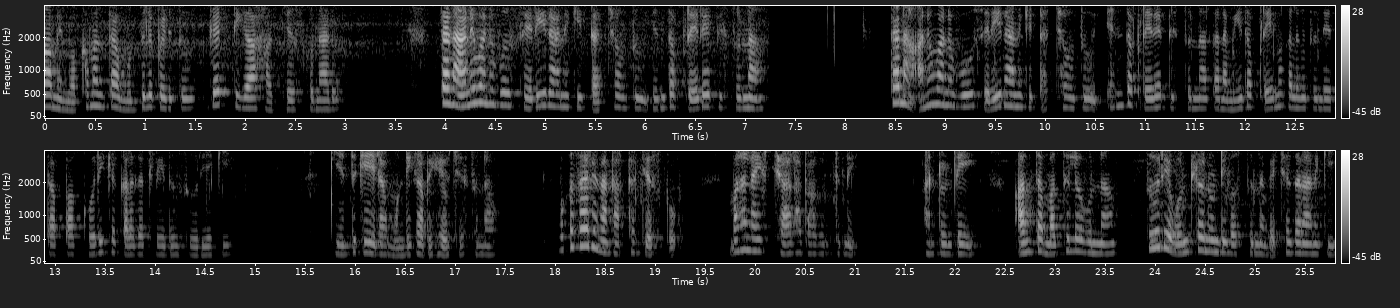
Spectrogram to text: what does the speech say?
ఆమె ముఖమంతా ముద్దులు పెడుతూ గట్టిగా హక్ చేసుకున్నాడు. తన అణువణువు శరీరానికి టచ్ అవుతూ ఎంత ప్రేరేపిస్తున్నా తన అణువణువు శరీరానికి టచ్ అవుతూ ఎంత ప్రేరేపిస్తున్నా తన మీద ప్రేమ కలుగుతుందే తప్ప కోరిక కలగట్లేదు సూర్యకి. ఎందుకే ఇలా మొండిగా బిహేవ్ చేస్తున్నావు? ఒకసారి నన్ను అర్థం చేసుకో. మన లైఫ్ చాలా బాగుంటుంది అంటుంటే అంత మత్తులో ఉన్న సూర్య ఒంట్లో నుండి వస్తున్న వెచ్చదనానికి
